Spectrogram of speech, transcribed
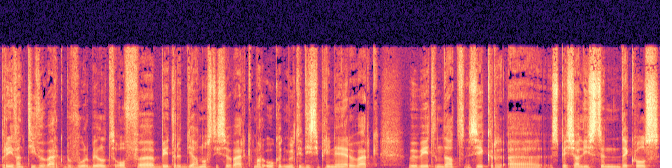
preventieve werk bijvoorbeeld of uh, betere diagnostische werk, maar ook het multidisciplinaire werk. We weten dat zeker uh, specialisten dikwijls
